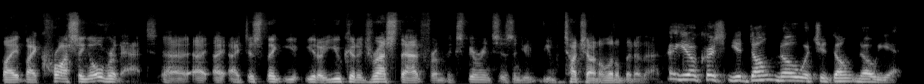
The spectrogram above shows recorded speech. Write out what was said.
by by crossing over that, uh, I I just think you you know you could address that from experiences, and you you touch on a little bit of that. You know, Chris, you don't know what you don't know yet.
